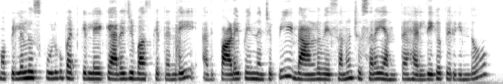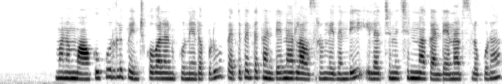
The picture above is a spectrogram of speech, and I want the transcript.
మా పిల్లలు స్కూల్కి పట్టుకెళ్ళే క్యారేజీ బాస్కెట్ అండి. అది పాడైపోయిందని చెప్పి దానిలో వేసాను చూసారా ఎంత హెల్దీగా పెరిగిందో. మనం ఆకుకూరలు పెంచుకోవాలనుకునేటప్పుడు పెద్ద పెద్ద కంటైనర్లు అవసరం లేదండి. ఇలా చిన్న చిన్న కంటైనర్స్లో కూడా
